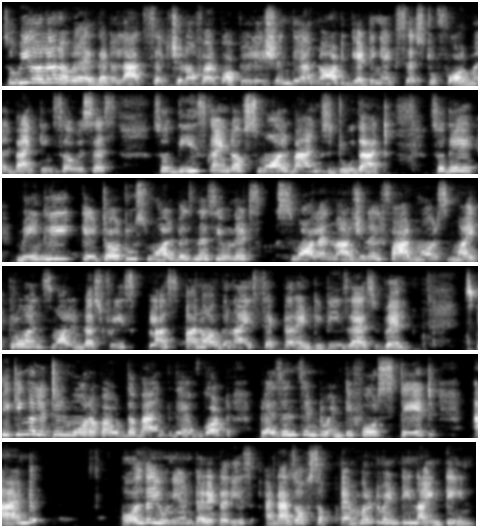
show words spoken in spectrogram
So we all are aware that a large section of our population, they are not getting access to formal banking services. So these kind of small banks do that. So they mainly cater to small business units, small and marginal farmers, micro and small industries, plus unorganized sector entities as well. Speaking a little more about the bank, they have got presence in 24 state and all the union territories and as of September 2019,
